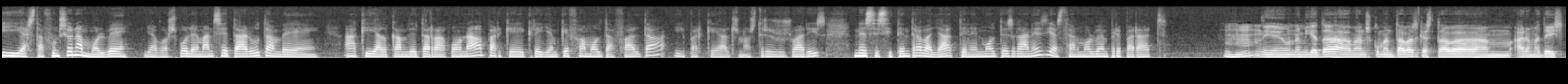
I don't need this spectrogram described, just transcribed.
i està funcionant molt bé. Llavors volem encetar-ho també aquí al Camp de Tarragona perquè creiem que fa molta falta i perquè els nostres usuaris necessiten treballar, tenen moltes ganes i estan molt ben preparats. Uh -huh. Una miqueta, abans comentaves que estava ara mateix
